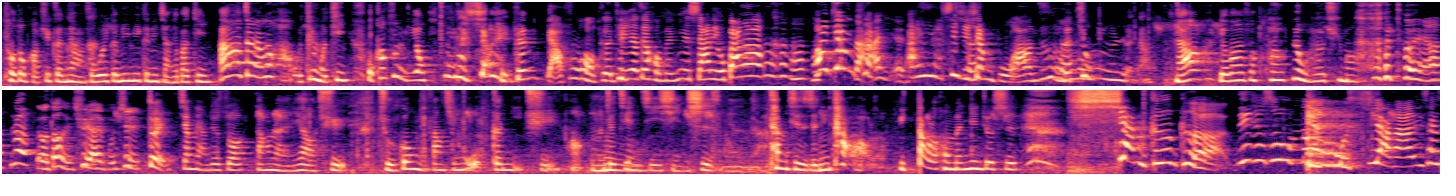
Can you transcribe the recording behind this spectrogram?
偷偷跑去跟这样说：“我有个秘密跟你讲，要不要听？”啊，张良说：“好，我听，我听。我告诉你哦，那个项羽跟亚父哦，隔天要在鸿门宴杀刘邦啊！啊，这样子，哎呀，谢谢项伯啊，你这是我们的救命恩人啊！”然后刘邦说：“啊，那我还要去吗？” 对啊，那我到底去还不去？对，江良就说：“当然要去，主公你放心，我跟你去。好，我们就见机行事，怎么样怎么样？他们其实已经套好了。”一到了鸿门宴，就是项哥哥，你就是我们的偶像啊，你才是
